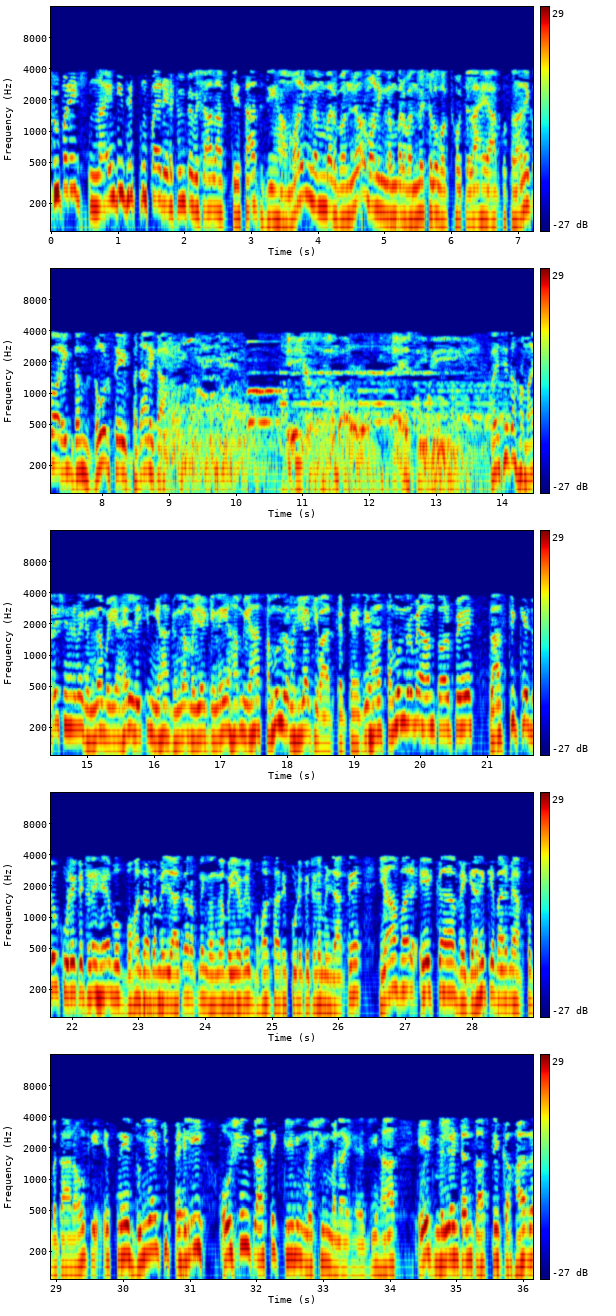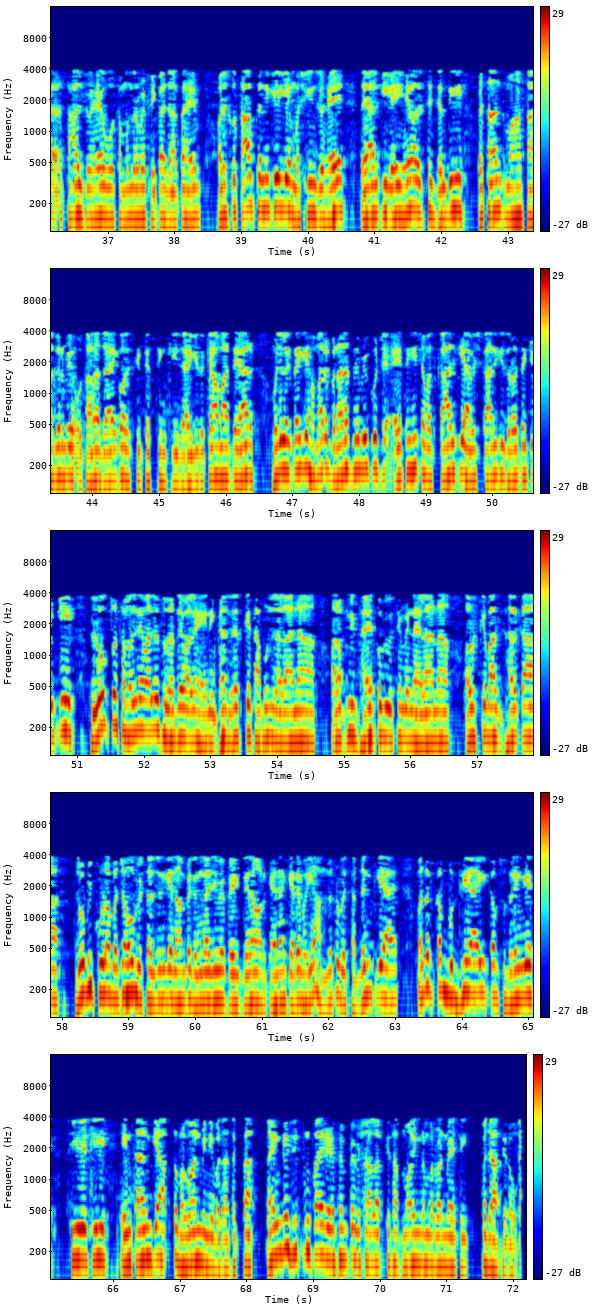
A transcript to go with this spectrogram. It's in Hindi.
Super point five red FM पे विशाल आपके साथ। जी हाँ मॉर्निंग नंबर वन में और मॉर्निंग नंबर वन में चलो, वक्त हो चला है आपको सुनाने का और एकदम ज़ोर से बजाने का। एक खबर ऐसी भी। वैसे तो हमारे शहर में गंगा मैया है, लेकिन यहाँ गंगा मैया की नहीं, हम यहाँ समुद्र भैया की बात करते हैं। जी हाँ समुद्र में आमतौर पे प्लास्टिक के जो कूड़े कचड़े हैं, वो बहुत ज़्यादा मिल जाते हैं और अपने गंगा मैया में बहुत सारे कूड़े कचड़े मिल जाते हैं। यहाँ पर एक वैज्ञानिक के बारे में आपको बता रहा हूँ कि इसने दुनिया की पहली ओशन प्लास्टिक क्लीनिंग मशीन बनाई है। जी हाँ एट मिलियन टन प्लास्टिक हर साल जो है वो समुद्र में फेंका जाता है और इसको साफ़ करने के लिए ये मशीन जो है तैयार की गई है और इसे जल्दी प्रशांत महासागर में उतारा जाएगा और इसकी टेस्टिंग की जाएगी। तो क्या बात है यार? मुझे लगता है कि हमारे बनारस में भी कुछ ऐसे ही चमत्कार की, आविष्कार की ज़रूरत है क्योंकि लोग तो समझने वाले सुधरने वाले हैं नहीं। घस घस के साबुन लगाना और अपनी भैंस को भी उसी में नहलाना और उसके बाद घर का जो भी कूड़ा बचा हो विसर्जन के नाम पे गंगा जी में फेंक देना और कहना कि अरे भैया, हमने तो विसर्जन किया है। मतलब कब बुद्धि आएगी कब सुधरेंगे? सीरियसली इंसान के आप तो भगवान भी नहीं बता सकता। 93.5 रेड एफएम पे विशाल आपके साथ मॉर्निंग नंबर वन में ऐसी बजाते रहो।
